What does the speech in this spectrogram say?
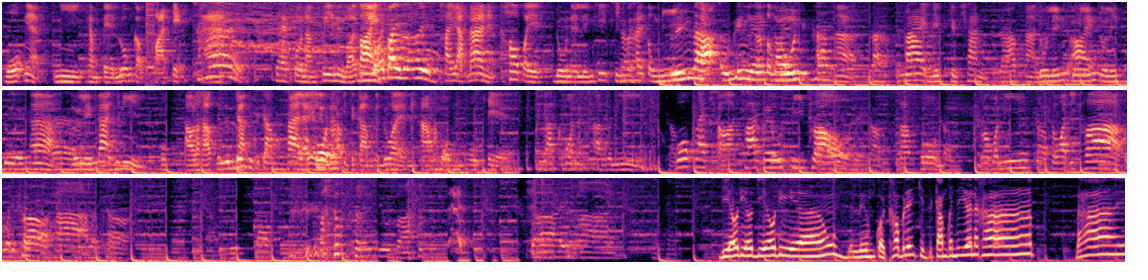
โวกเนี่ยมีแคมเปญร่วมกับฟาเจ็ตใช่ แจกตัวหนังฟรี100ใบร้อยใบเลย ใครอยากได้เนี่ยเข้าไปดูในลิงก์ที่ทิ้งไว้ให้ตรงนี้ลิงก์นะฮะเออพี่ลิงแล้วก์ตรงนู้นข้างอ่าใต้ description นะครับอ่าดูลิงก์ดูลิงก์ดูลิงก์ดูลิงก์อ่าเออดูลิงก์ได้ที่นี่โอ้เอาละครับอย่าลืมร่วมกิจกรรมใช่แล้วอย่าลืมโคตรร่วนะครัมบกิจกรรมกันด้วยนะครับครับผมโอเคยาโคนนะครับวันนี้ครับโวกแลกชาร์จชาร์จเร็วสีเทานะครับครับผมครับสำหรับวันนี้สวัสดีครับสวัสดีครับค่ะสวัสดีครับบ้าเพิ่งดูบ้าบายบายเดี๋ยวเดี๋ยวเดี๋ยวเดี๋ยวอย่าลืมกดเข้าไปเล่นกิจกรรมกันเยอะๆนะครับบาย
